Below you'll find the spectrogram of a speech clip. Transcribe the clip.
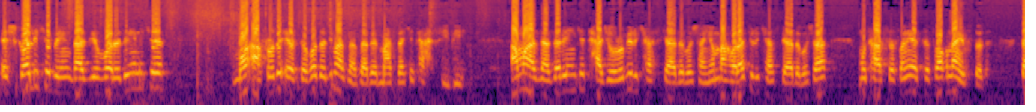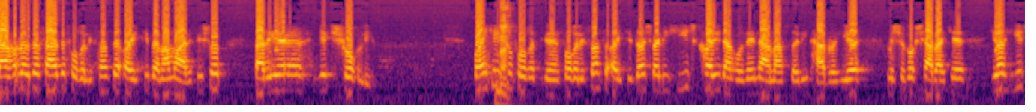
اشکالی که به این قضیه وارده اینه که ما افراد ارتقا دادیم از نظر مدرک تحصیلی. اما از نظر اینکه تجربی رو کسب کرده باشن یا مهارتی رو کسب کرده باشن متاسفانه اتفاق نیفتاده. در حال حاضر فرد فوق لیسانس آیتی به من معرفی شد برای یک شغلی. با اینکه ایشون فوق, فوق لیسانس آیتی داشت ولی هیچ کاری در حوزه نرم افزاری طراحی میشه گفت شبکه یا هیچ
